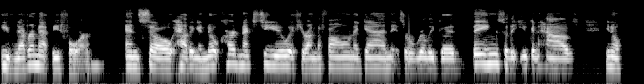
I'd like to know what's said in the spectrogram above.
you've never met before. And so having a note card next to you if you're on the phone again is a really good thing so that you can have, you know,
